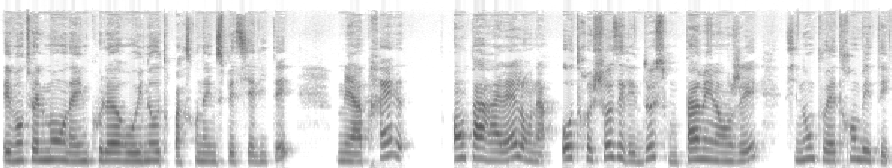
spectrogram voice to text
éventuellement on a une couleur ou une autre parce qu'on a une spécialité, mais après en parallèle, on a autre chose et les deux sont pas mélangés Sinon, on peut être embêté.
